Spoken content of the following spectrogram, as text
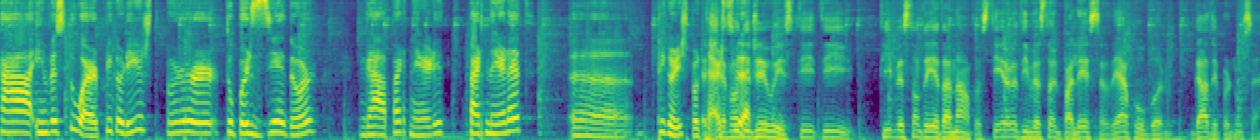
ka investuar pikërisht për t'u përzgjedhur nga partnerit, partneret ë uh, pikërisht për këtë arsye. Shef, o DJ Wiz, ti ti ti investon te jeta e natës, tjerët investojnë në palestër dhe ja ku u bënë, gati për nuse.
